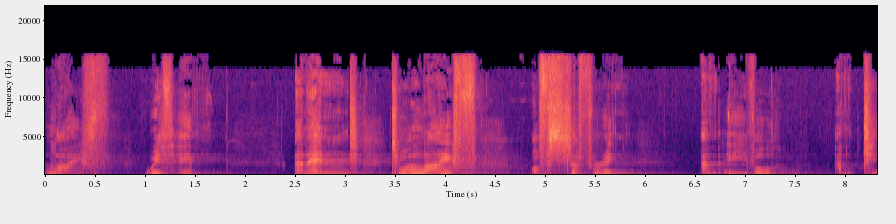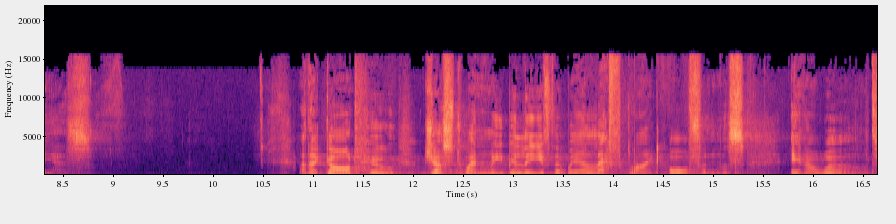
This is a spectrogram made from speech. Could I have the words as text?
life with him, an end to a life of suffering and evil and tears and a God who, just when we believe that we are left like orphans in a world,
